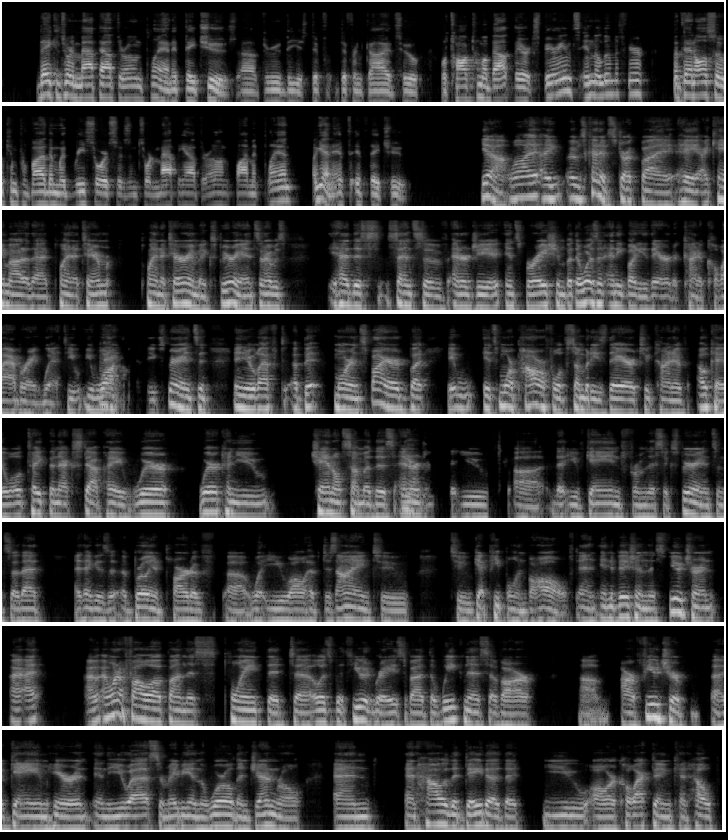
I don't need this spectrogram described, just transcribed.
they can sort of map out their own plan if they choose uh, through these different different guides who will talk to them about their experience in the lumisphere but then also can provide them with resources and sort of mapping out their own climate plan again if if they choose. Yeah well i i, I was kind of struck by hey i came out of that planetarium planetarium experience and i was had this sense of energy, inspiration, but there wasn't anybody there to kind of collaborate with. You you walked right. the experience and and you're left a bit more inspired, but it it's more powerful if somebody's there to kind of okay, we'll take the next step. Hey, where where can you channel some of this energy yeah. that you uh, that you've gained from this experience? And so that I think is a, a brilliant part of uh, what you all have designed to to get people involved and envision this future. And I I, I want to follow up on this point that uh, Elizabeth you had raised about the weakness of our um, our future uh, game here in, in the U.S. or maybe in the world in general, and and how the data that you all are collecting can help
